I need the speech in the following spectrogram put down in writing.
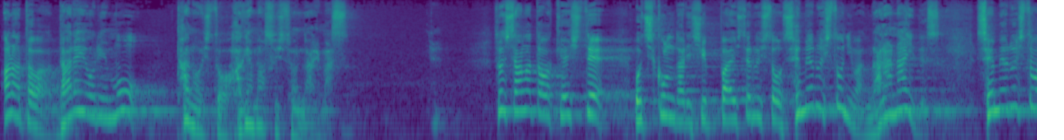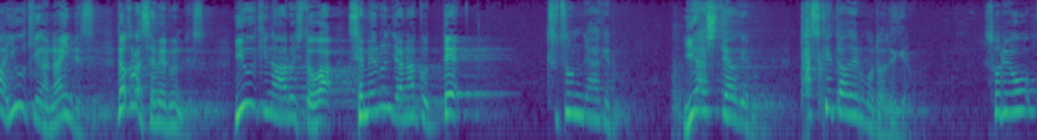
あなたは誰よりも他の人を励ます人になります。そしてあなたは決して落ち込んだり失敗してる人を責める人にはならないんです。責める人は勇気がないんです。だから責めるんです。勇気のある人は責めるんじゃなくって包んであげる。癒してあげる。助けてあげることができる。それを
